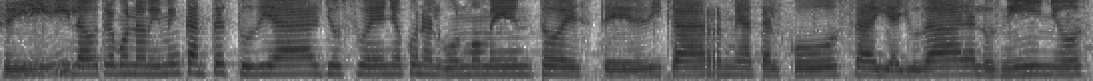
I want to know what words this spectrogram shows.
Sí. Y, la otra, bueno, a mí me encanta estudiar, yo sueño con algún momento este, dedicarme a tal cosa y ayudar a los niños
